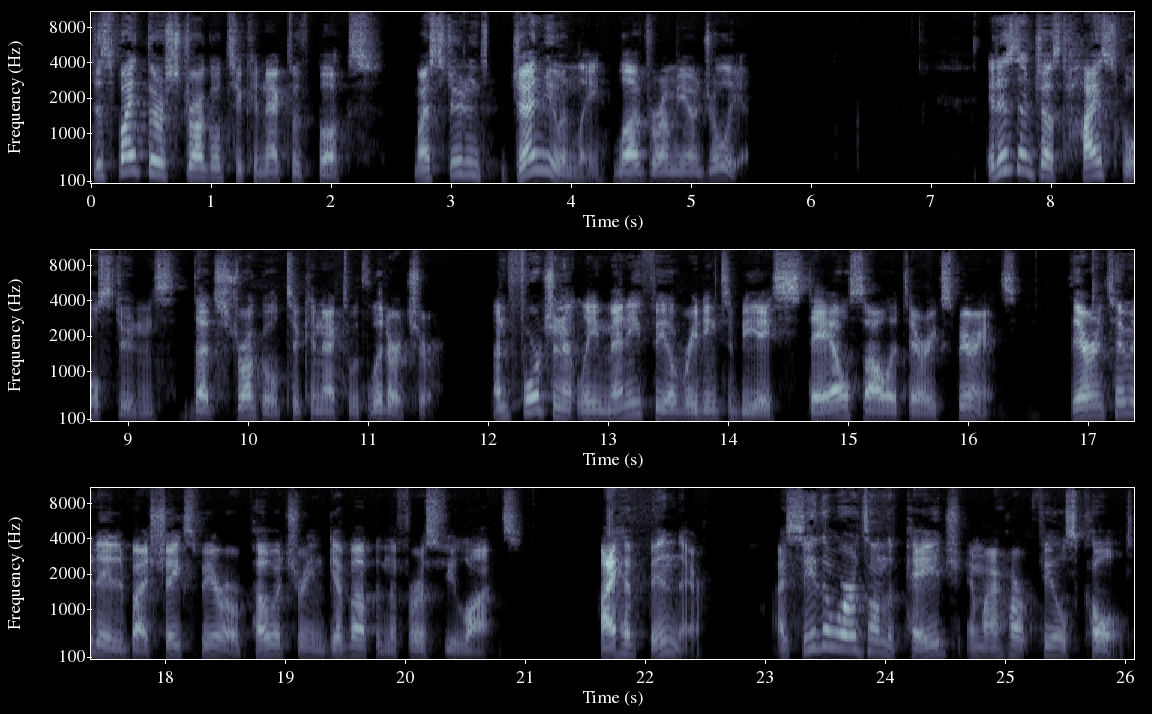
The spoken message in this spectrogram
Despite their struggle to connect with books, my students genuinely loved Romeo and Juliet. It isn't just high school students that struggle to connect with literature. Unfortunately, many feel reading to be a stale, solitary experience. They are intimidated by Shakespeare or poetry and give up in the first few lines. I have been there. I see the words on the page and my heart feels cold.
